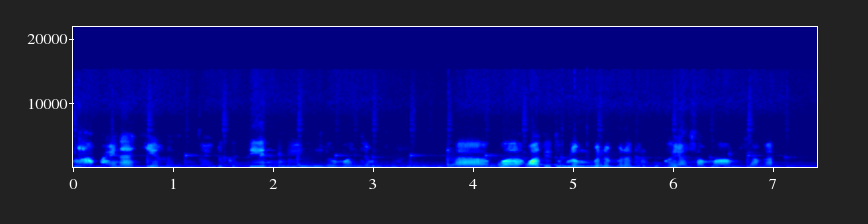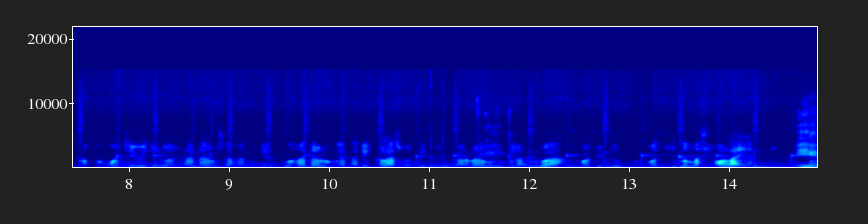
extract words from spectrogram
lu ngapain anjir ayo deketin gini segala macem. Eh gue waktu itu belum bener-bener terbuka ya sama misalkan apa oh cewek di luar sana misalkan ini. Gue nggak terlalu ngeliat adik kelas waktu itu karena Iya. inceran gue waktu itu waktu itu gue masih olah ya. Iya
